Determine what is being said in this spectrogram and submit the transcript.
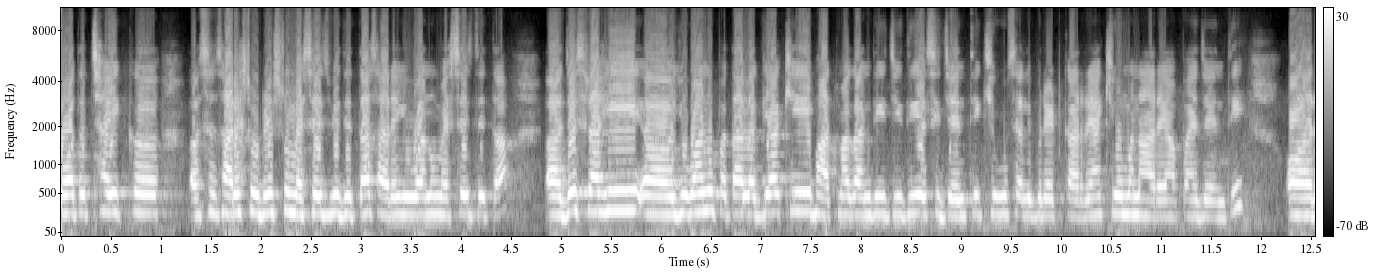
ਬਹੁਤ ਅੱਛਾ ਇੱਕ ਸ- ਸਾਰੇ ਸਟੂਡੈਂਟਸ ਨੂੰ ਮੈਸੇਜ ਵੀ ਦਿੱਤਾ ਸਾਰੇ ਯੁਵਾ ਨੂੰ ਮੈਸੇਜ ਦਿੱਤਾ। ਜਿਸ ਰਾਹੀਂ ਅਹ, ਯੁਵਾ ਨੂੰ ਪਤਾ ਲੱਗਿਆ ਕਿ ਮਹਾਤਮਾ ਗਾਂਧੀ ਜੀ ਦੀ ਅਸੀਂ ਜਯੰਤੀ ਕਿਉਂ ਸੈਲੀਬ੍ਰੇਟ ਕਰ ਰਹੇ ਹਾਂ ਕਿਉਂ ਮਨਾ ਰਹੇ ਹਾਂ ਆਪਾਂ ਇਹ ਜਯੰਤੀ। ਔਰ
